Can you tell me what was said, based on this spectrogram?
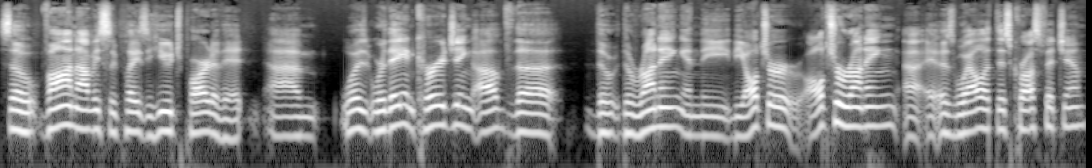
So Vaughn obviously plays a huge part of it. Um, was were they encouraging of the the the running and the the ultra ultra running uh, as well at this CrossFit gym?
